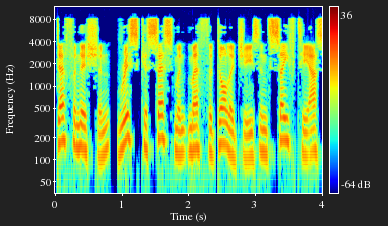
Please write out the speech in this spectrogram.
definition, risk assessment methodologies and safety aspects,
